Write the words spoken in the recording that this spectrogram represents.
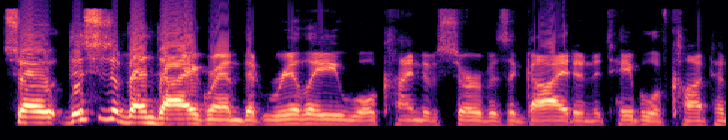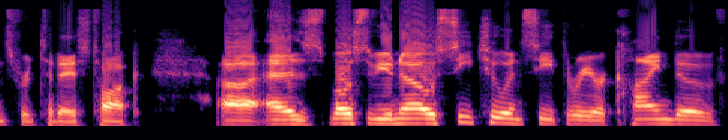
So this is a Venn diagram that really will kind of serve as a guide and a table of contents for today's talk. Uh, as most of you know, C2 and C3 are kind of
